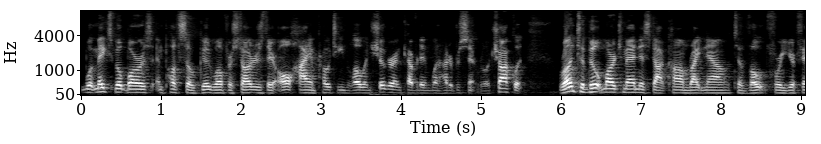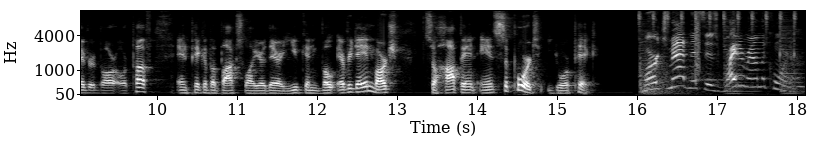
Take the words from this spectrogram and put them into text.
what makes Built bars and puffs so good? Well, for starters, they're all high in protein, low in sugar, and covered in 100% real chocolate. Run to builtmarchmadness.com right now to vote for your favorite bar or puff and pick up a box while you're there. You can vote every day in March, so hop in and support your pick. March Madness is right around the corner.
